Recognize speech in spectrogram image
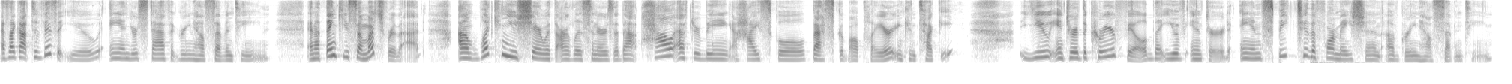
as I got to visit you and your staff at Greenhouse 17. And I thank you so much for that. Um, what can you share with our listeners about how after being a high school basketball player in Kentucky, you entered the career field that you have entered and speak to the formation of Greenhouse 17?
